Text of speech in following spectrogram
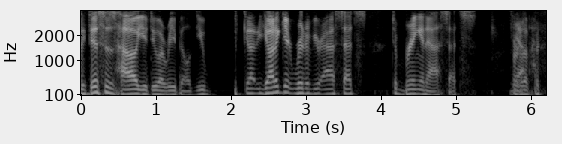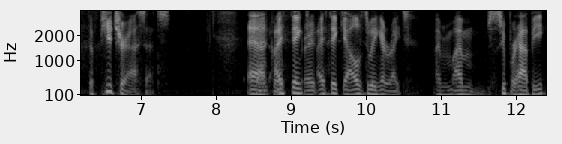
Like this is how you do a rebuild. You got you got to get rid of your assets to bring in assets for Yeah. the the future assets. And Exactly, I think right. I think Al's doing it right. I'm I'm super happy.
